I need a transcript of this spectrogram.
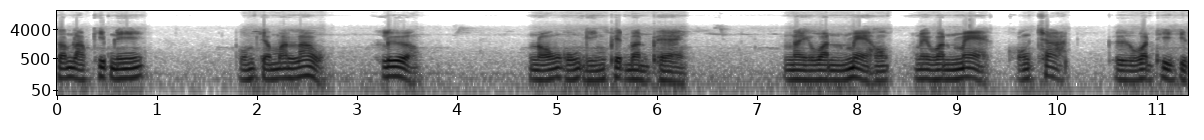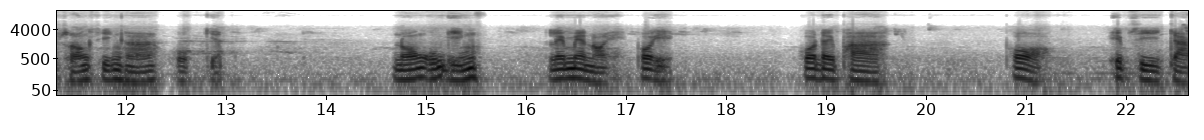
สำหรับคลิปนี้ ผมจะมาเล่าเรื่อง น้ององหญิงเพชรบันแพง ในวันแม่ของในวันแม่ของชาติ คือวันที่12สิงหา67น้ององค์อิง และแม่หน่อย พ่อเอก ก็ได้พา พ่อเอฟซีจาก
